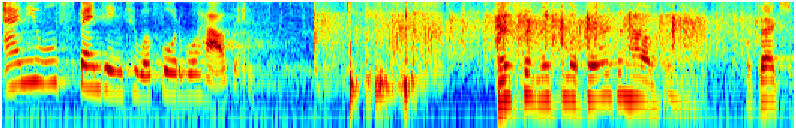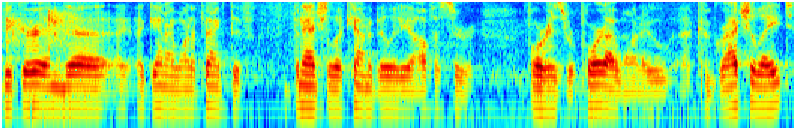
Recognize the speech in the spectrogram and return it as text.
annual spending to affordable housing? Minister of Affairs and Housing. Well, thanks, Speaker. And uh, again, I want to thank the Financial Accountability Officer for his report. I want to uh, congratulate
